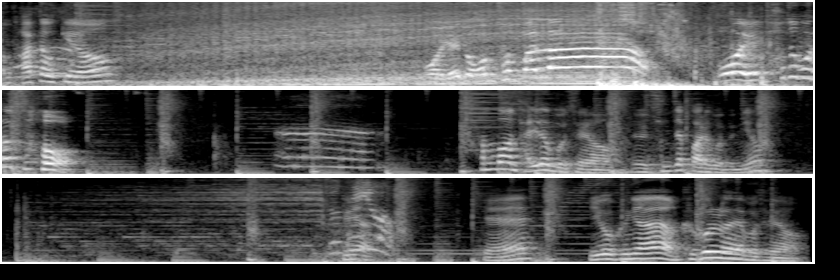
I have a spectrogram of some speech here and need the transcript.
한번 갔다 올게요. 와 얘도 엄청 빨라. 와 얘 터져버렸어 어. 한번 달려보세요. 이거 진짜 빠르거든요. 저기요. 예 이거 그냥 그걸로 해보세요.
